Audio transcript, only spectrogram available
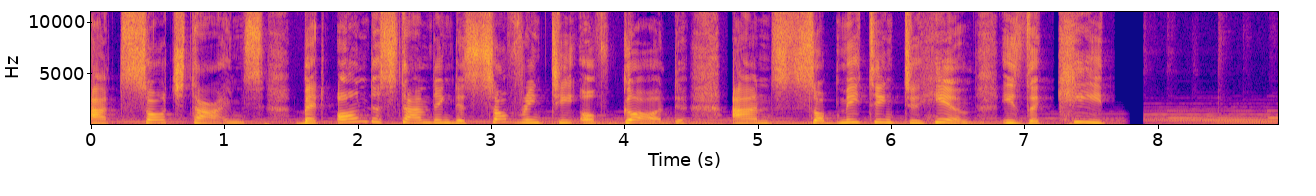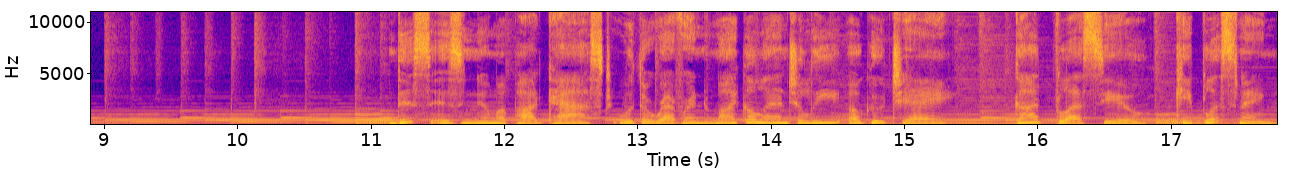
at such times. But understanding the sovereignty of God and submitting to Him is the key This is Numa Podcast with the Reverend Michael Angeli Oguche. God bless you. Keep listening.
